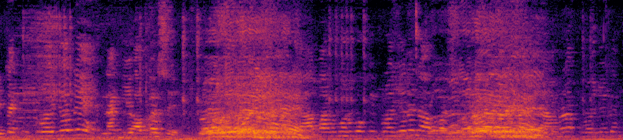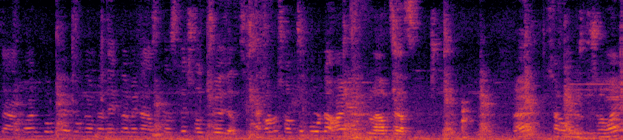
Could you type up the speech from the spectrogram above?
এটা কি প্রয়োজনে নাকি অভ্যাসে? আহ্বান করব কি প্রয়োজনে না অভ্যাসে? আমরা প্রয়োজনে আহ্বান করব এবং আমরা দেখলাম এটা আস্তে আস্তে স্বচ্ছ হয়ে যাচ্ছে। এখনও স্বচ্ছ পুরোটা হয়নি, একটু লাভে আছে। হ্যাঁ? সামান্য একটু সময়।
